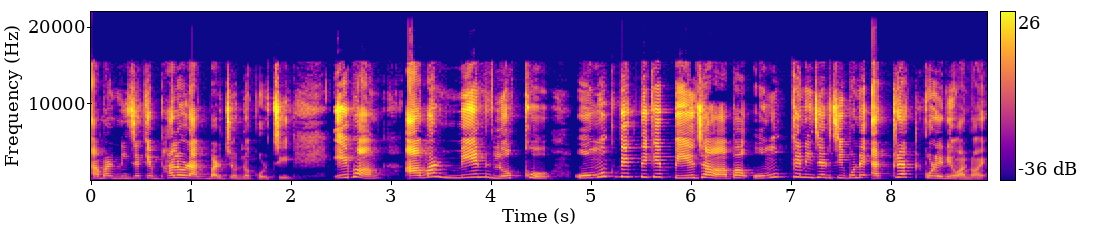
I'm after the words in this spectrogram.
আমার নিজেকে ভালো রাখবার জন্য করছি। এবং আমার মেন লক্ষ্য অমুক ব্যক্তিকে পেয়ে যাওয়া বা অমুককে নিজের জীবনে অ্যাট্রাক্ট করে নেওয়া নয়।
